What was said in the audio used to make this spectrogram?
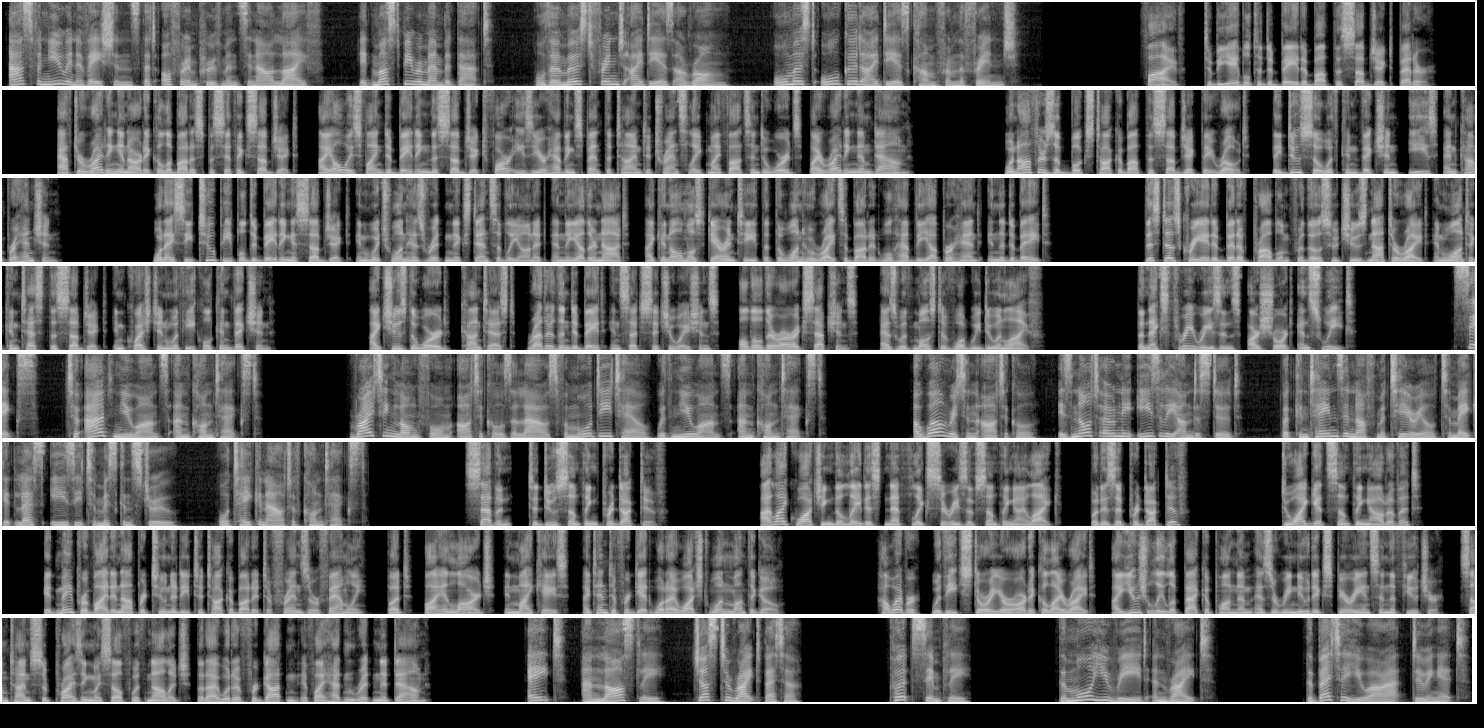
As for new innovations that offer improvements in our life, it must be remembered that, although most fringe ideas are wrong, almost all good ideas come from the fringe. 5. To be able to debate about the subject better. After writing an article about a specific subject, I always find debating the subject far easier having spent the time to translate my thoughts into words by writing them down. When authors of books talk about the subject they wrote, they do so with conviction, ease, and comprehension. When I see two people debating a subject in which one has written extensively on it and the other not, I can almost guarantee that the one who writes about it will have the upper hand in the debate. This does create a bit of problem for those who choose not to write and want to contest the subject in question with equal conviction. I choose the word contest rather than debate in such situations, although there are exceptions, as with most of what we do in life. The next three reasons are short and sweet. 6. To add nuance and context. Writing long form articles allows for more detail with nuance and context. A well written article is not only easily understood, but contains enough material to make it less easy to misconstrue or taken out of context. 7. To do something productive. I like watching the latest Netflix series of something I like, but is it productive? Do I get something out of it? It may provide an opportunity to talk about it to friends or family, but, by and large, in my case, I tend to forget what I watched one month ago. However, with each story or article I write, I usually look back upon them as a renewed experience in the future, sometimes surprising myself with knowledge that I would have forgotten if I hadn't written it down. 8. And lastly, just to write better. Put simply, the more you read and write, the better you are at doing it.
